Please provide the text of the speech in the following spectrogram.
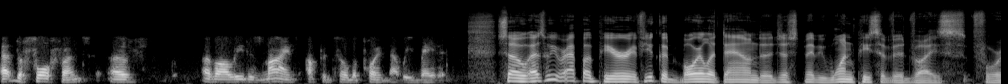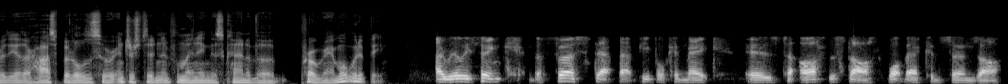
at the forefront of of our leaders' minds up until the point that we made it. So, as we wrap up here, if you could boil it down to just maybe one piece of advice for the other hospitals who are interested in implementing this kind of a program, what would it be? I really think the first step that people can make is to ask the staff what their concerns are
